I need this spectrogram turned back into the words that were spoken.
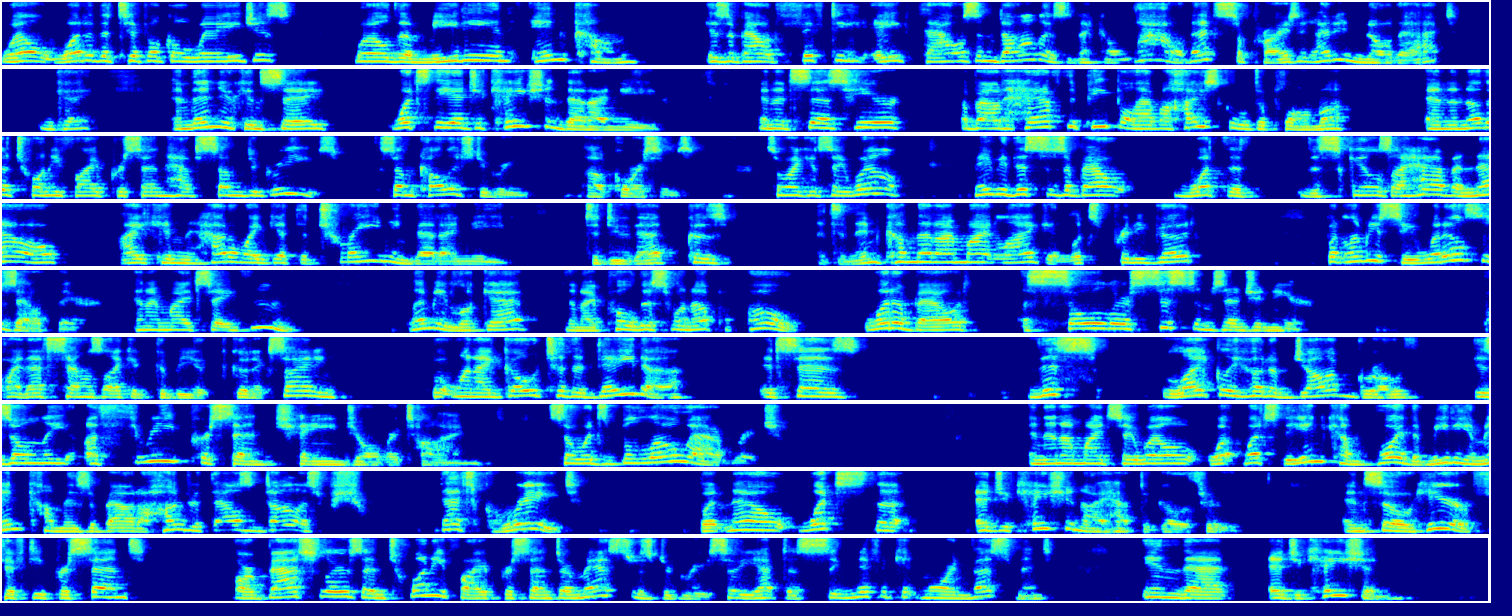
Well, what are the typical wages? Well, the median income is about $58,000. And I go, wow, that's surprising. I didn't know that. Okay. And then you can say, what's the education that I need? And it says here, about half the people have a high school diploma and another 25% have some degrees, some college degree uh, courses. So I could say, well, maybe this is about what the, the skills I have. And now I can, how do I get the training that I need to do that? Because it's an income that I might like. It looks pretty good. But let me see what else is out there. And I might say, hmm, let me look at, and I pull this one up. Oh, what about a solar systems engineer. Boy, that sounds like it could be a good exciting. But when I go to the data, it says this likelihood of job growth is only a 3% change over time. So it's below average. And then I might say, well, what, what's the income? Boy, the medium income is about $100,000. That's great. But now what's the education I have to go through. And so here, 50% are bachelor's and 25% are master's degrees. So you have to significant more investment in that education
